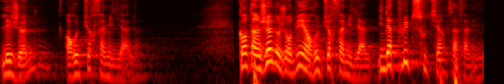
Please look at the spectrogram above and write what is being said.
Les jeunes en rupture familiale. Quand un jeune aujourd'hui est en rupture familiale, il n'a plus de soutien de sa famille.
